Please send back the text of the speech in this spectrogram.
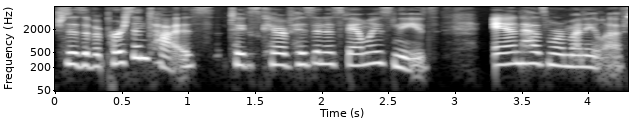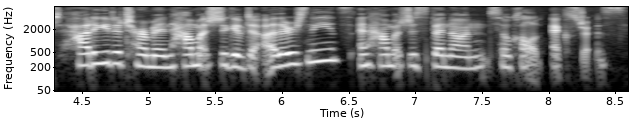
She says, if a person tithes, takes care of his and his family's needs, and has more money left, how do you determine how much to give to others' needs and how much to spend on so-called extras?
